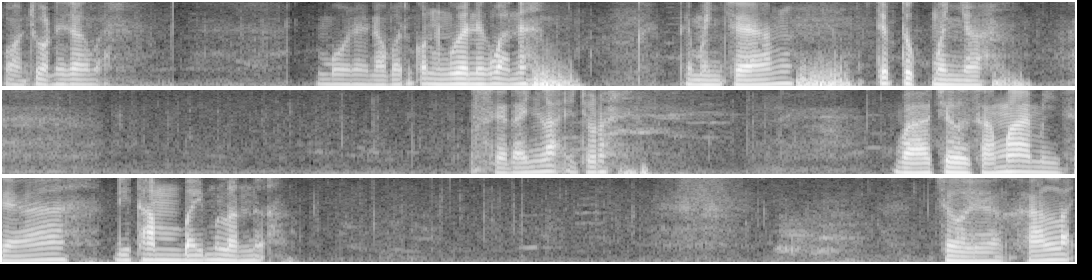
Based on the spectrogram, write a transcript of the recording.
Còn chuột này ra các bạn. Mồi này nó vẫn còn nguyên nha các bạn nhé thì mình sẽ tiếp tục mình ờ, sẽ đánh lại chỗ này. Và chờ sáng mai mình sẽ đi thăm bẫy một lần nữa. Trời khá lạnh.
